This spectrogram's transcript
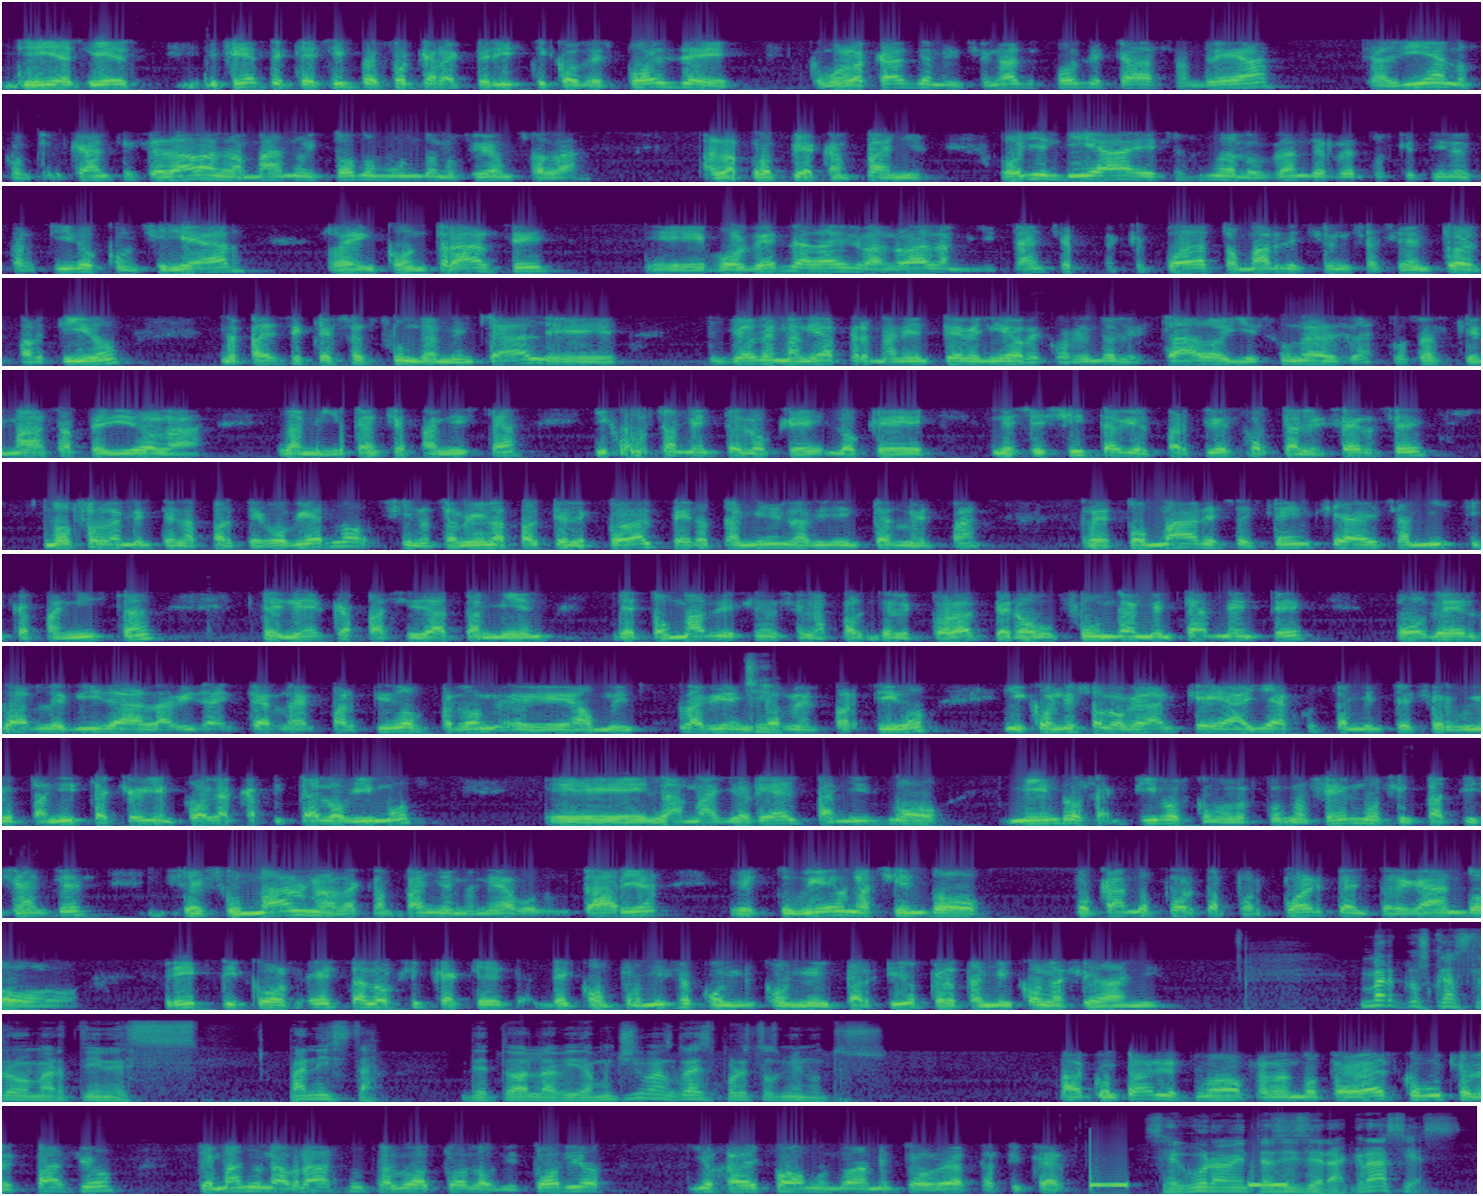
Sí, así es. Y fíjate que siempre fue característico después de, como lo acabas de mencionar, después de cada asamblea salían los contrincantes, se daban la mano y todo el mundo nos íbamos a la, a la propia campaña. Hoy en día ese es uno de los grandes retos que tiene el partido, conciliar, reencontrarse, eh, volverle a dar el valor a la militancia para que pueda tomar decisiones hacia dentro del partido. Me parece que eso es fundamental. Eh, yo de manera permanente he venido recorriendo el Estado y es una de las cosas que más ha pedido la, la militancia panista y justamente lo que, lo que necesita hoy el partido es fortalecerse, no solamente en la parte de gobierno, sino también en la parte electoral, pero también en la vida interna del PAN. Retomar esa esencia, esa mística panista, tener capacidad también de tomar decisiones en la parte electoral, pero fundamentalmente poder darle vida a la vida interna del partido, perdón, eh, aumentar la vida interna del partido y con eso lograr que haya justamente ese orgullo panista, que hoy en Puebla Capital lo vimos, eh, la mayoría del panismo miembros activos como los conocemos, simpatizantes, se sumaron a la campaña de manera voluntaria, estuvieron haciendo, tocando puerta por puerta, entregando trípticos, esta lógica que es de compromiso con, con el partido, pero también con la ciudadanía. Marcos Castro Martínez, panista de toda la vida. Muchísimas gracias por estos minutos. Al contrario, estimado Fernando, te agradezco mucho el espacio, te mando un abrazo, un saludo a todo el auditorio y ojalá podamos nuevamente volver a platicar. Seguramente así será. Gracias.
